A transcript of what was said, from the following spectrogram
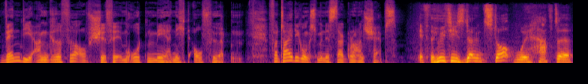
wenn die Angriffe auf Schiffe im Roten Meer nicht aufhörten. Verteidigungsminister Minister Grant Shapps. If the Houthis don't stop, we have to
